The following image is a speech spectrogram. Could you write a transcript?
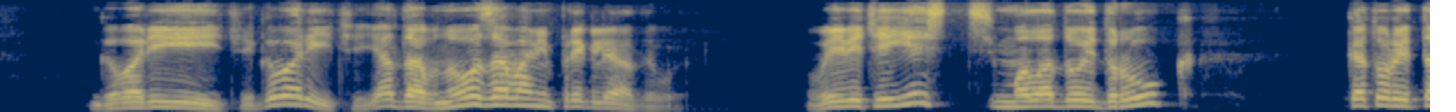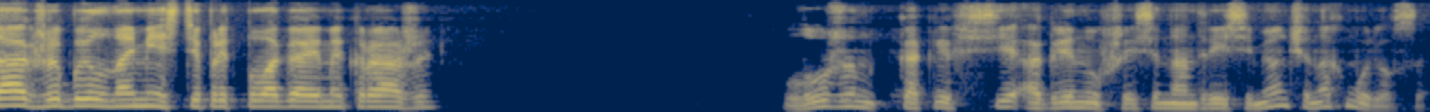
— Говорите, говорите, я давно за вами приглядываю. Вы ведь и есть молодой друг, который также был на месте предполагаемой кражи? Лужин, как и все оглянувшиеся на Андрея Семеновича, нахмурился.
